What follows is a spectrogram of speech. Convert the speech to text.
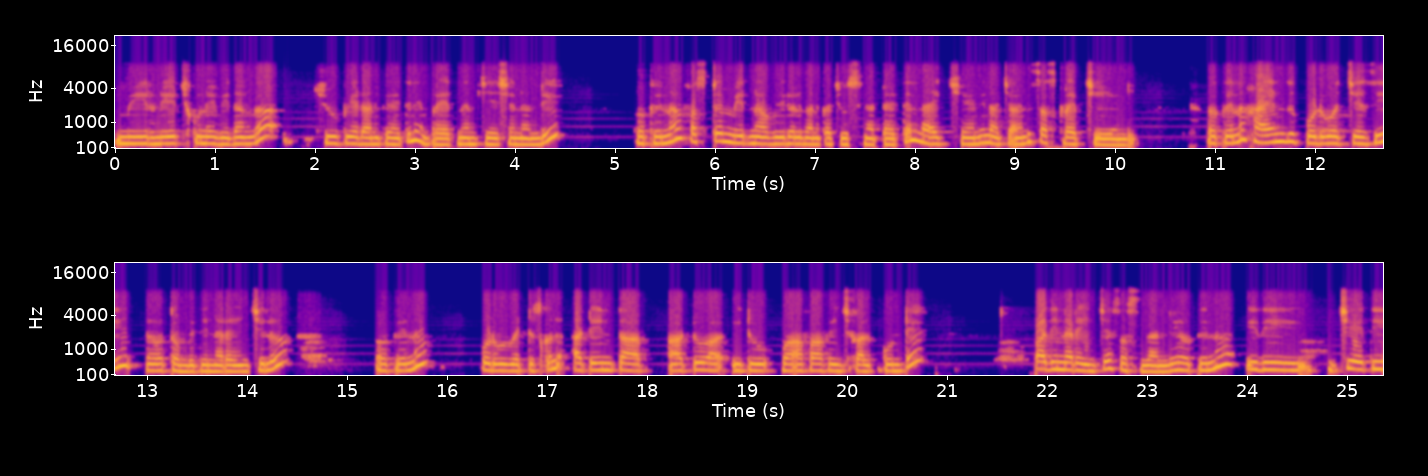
మీరు నేర్చుకునే విధంగా చూపించడానికైతే నేను ప్రయత్నం చేశానండి. ఓకేనా? ఫస్ట్ టైం మీరు నా వీడియోలు కనుక చూసినట్టయితే లైక్ చేయండి నా ఛానల్ సబ్స్క్రైబ్ చేయండి. ఓకేనా? హ్యాండ్ పొడవు వచ్చేసి తొమ్మిదిన్నర ఇంచులు. ఓకేనా? పొడవు పెట్టేసుకొని అటు ఇంత అటు ఇటు హాఫ్ హాఫ్ ఇంచ్ కలుపుకుంటే పదిన్నర ఇంచెస్ వస్తుందండి. ఓకేనా? ఇది చేతి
